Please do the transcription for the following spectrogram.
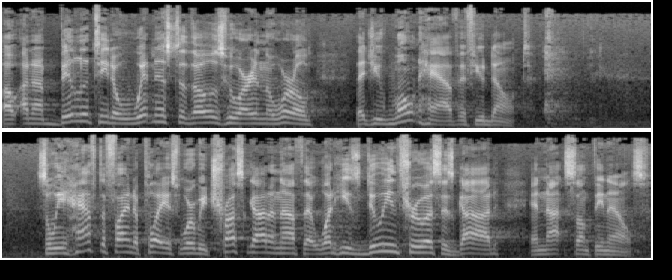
a, an ability to witness to those who are in the world that you won't have if you don't. So we have to find a place where we trust God enough that what He's doing through us is God and not something else.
